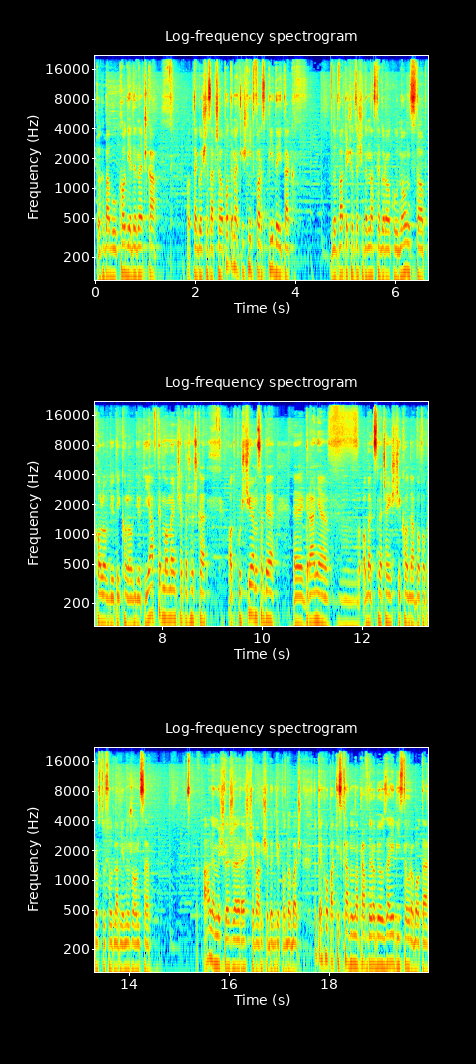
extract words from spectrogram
to chyba był kod jedyneczka. Od tego się zaczęło. Potem jakieś Need for Speedy i tak do 2017 roku non-stop Call of Duty, Call of Duty. Ja w tym momencie troszeczkę odpuściłem sobie yy, granie w obecne części koda, bo po prostu są dla mnie nużące ale myślę, że reszcie Wam się będzie podobać. Tutaj chłopaki z klanu naprawdę robią zajebistą robotę,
